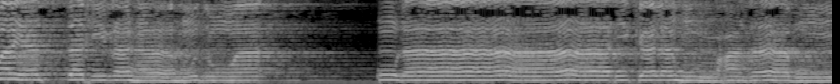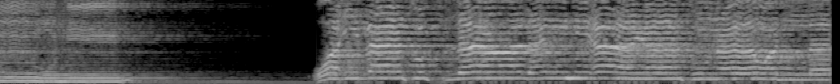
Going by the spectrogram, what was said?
ويتخذها هزوا. أولئك لهم عذاب مهين. وإذا تتلى عليه آياتنا ولى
